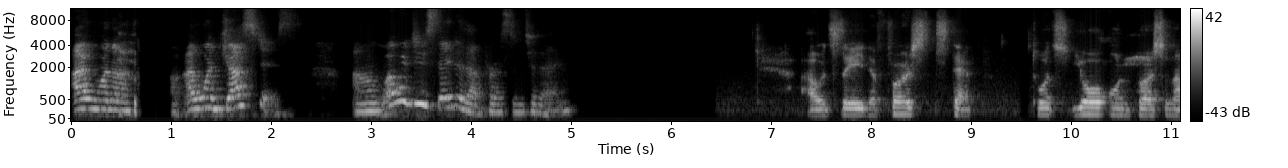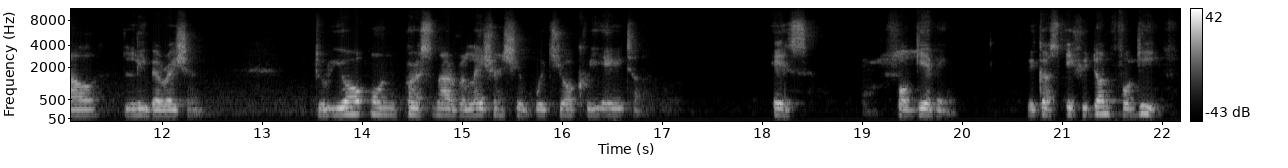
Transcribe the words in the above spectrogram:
I want to i want justice. Um, what would you say to that person today? I would say the first step towards your own personal liberation, to your own personal relationship with your Creator, is forgiving. Because if you don't forgive,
